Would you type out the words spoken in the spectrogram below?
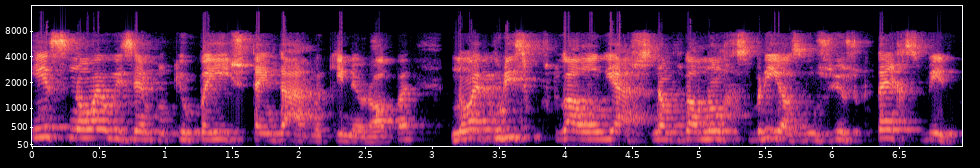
Esse não é o exemplo que o país tem dado aqui na Europa. Não é por isso que Portugal, aliás, senão Portugal não receberia os elogios que tem recebido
